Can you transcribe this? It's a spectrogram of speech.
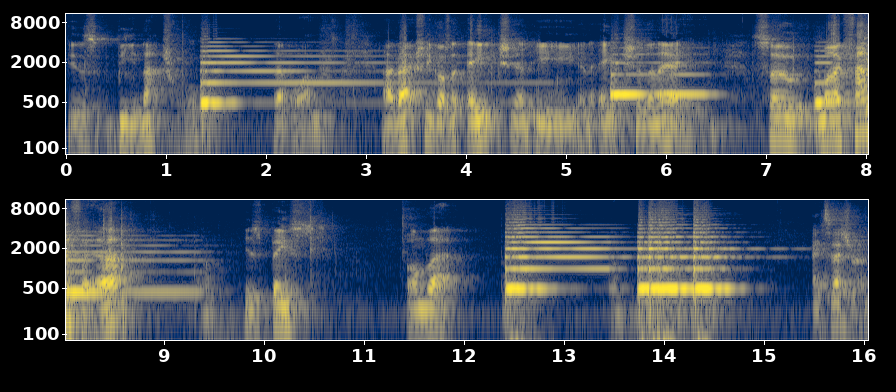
is B natural, that one, I've actually got an H, and an E, an H, and an A. So my fanfare is based on that. Etc.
